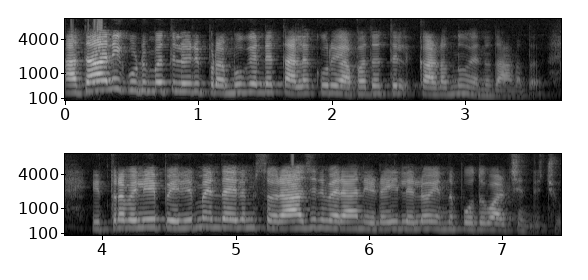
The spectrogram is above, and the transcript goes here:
അദാനി കുടുംബത്തിൽ ഒരു പ്രമുഖന്റെ തലക്കുറി അബദ്ധത്തിൽ കടന്നു എന്നതാണത്. ഇത്ര വലിയ പെരുമ എന്തായാലും സ്വരാജിന് വരാൻ ഇടയില്ലല്ലോ എന്ന് പൊതുവാൾ ചിന്തിച്ചു.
